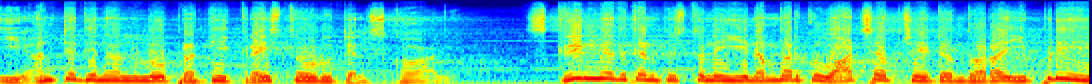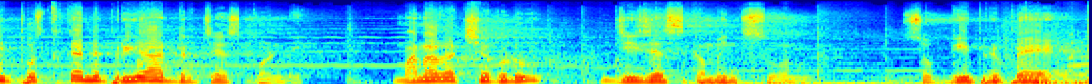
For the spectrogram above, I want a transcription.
ఈ అంత్య దినాలలో ప్రతి క్రైస్తవుడు తెలుసుకోవాలి. స్క్రీన్ మీద కనిపిస్తున్న ఈ నంబర్కు వాట్సాప్ చేయడం ద్వారా ఇప్పుడే ఈ పుస్తకాన్ని ప్రీ ఆర్డర్ చేసుకోండి. మన రక్షకుడు Jesus coming soon. So be prepared.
